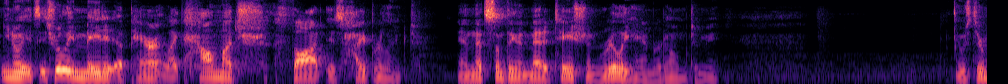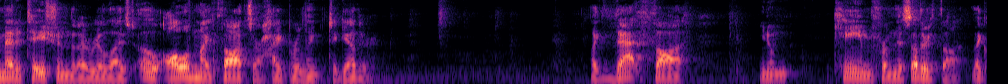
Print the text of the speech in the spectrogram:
You know, it's it's really made it apparent like how much thought is hyperlinked. And that's something that meditation really hammered home to me. It was through meditation that I realized, oh, all of my thoughts are hyperlinked together. Like that thought, you know, came from this other thought. Like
